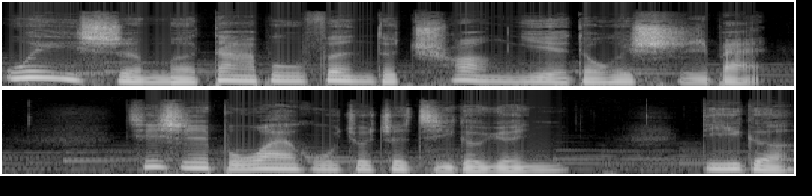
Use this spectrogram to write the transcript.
为什么大部分的创业都会失败？其实不外乎就这几个原因。第一个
